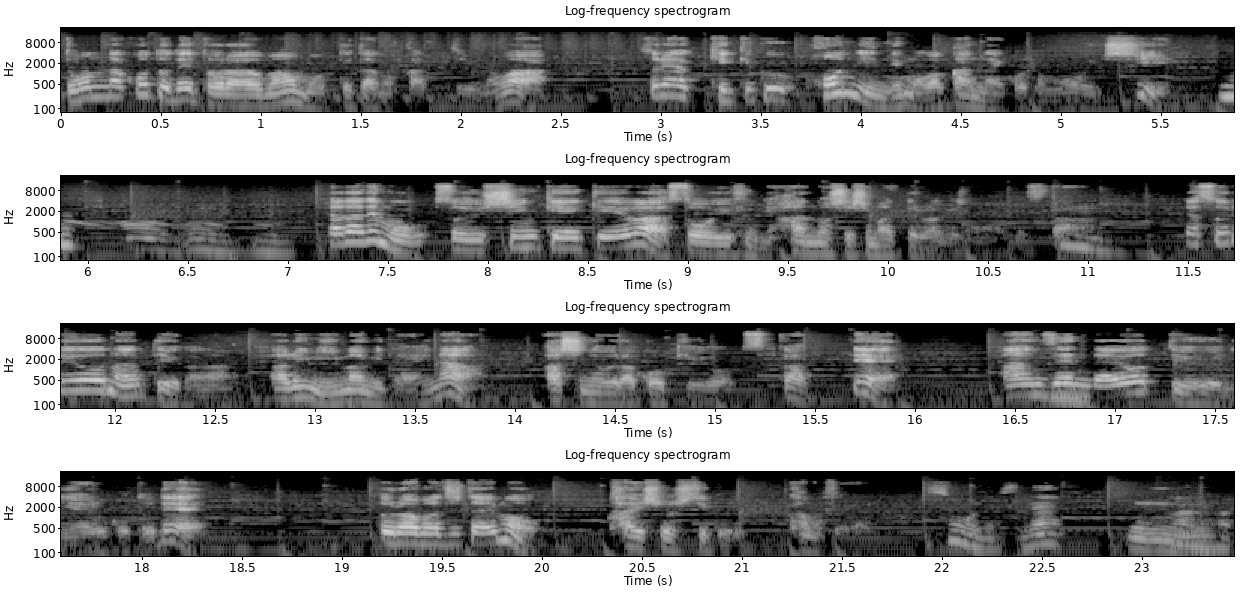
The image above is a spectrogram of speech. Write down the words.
どんなことでトラウマを持ってたのかっていうのは、それは結局本人でもわかんないことも多いし、ただでもそういう神経系はそういうふうに反応してしまってるわけじゃないですか。うんそれをなんていうかな、ある意味今みたいな足の裏呼吸を使って安全だよっていうふうにやることで、トラウマ自体も解消してくる可能性がある。そうですね。うんはいはい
